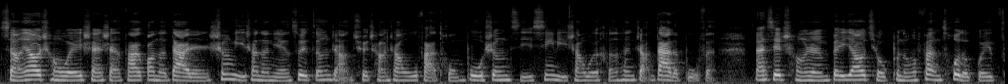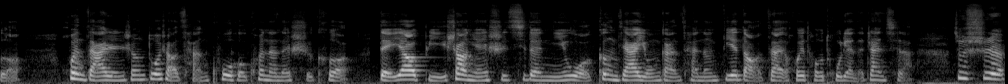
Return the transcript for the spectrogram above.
想要成为闪闪发光的大人，生理上的年岁增长，却常常无法同步升级心理上未狠狠长大的部分。那些成人被要求不能犯错的规则，混杂人生多少残酷和困难的时刻。”得要比少年时期的你我更加勇敢，才能跌倒再灰头土脸的站起来。就是，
